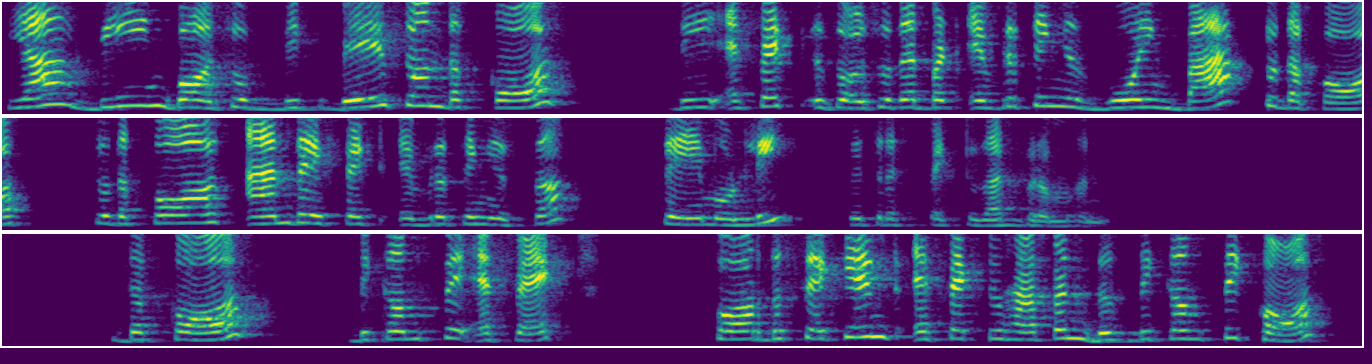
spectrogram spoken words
Yeah, being born. So based on the cause, the effect is also there, but everything is going back to the cause. So the cause and the effect, everything is the same only with respect to that Brahman. The cause becomes the effect. For the second effect to happen, this becomes the cause.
